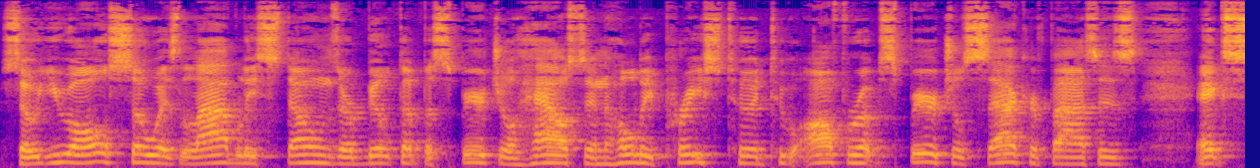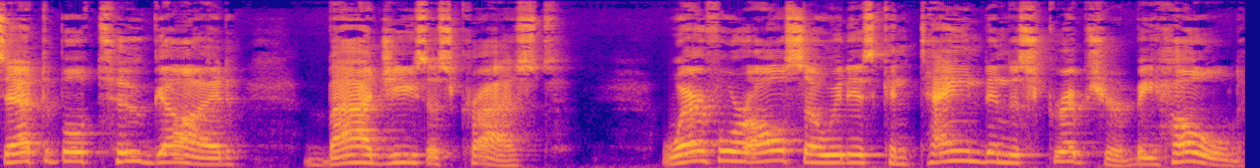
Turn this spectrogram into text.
So you also, as lively stones, are built up a spiritual house and holy priesthood to offer up spiritual sacrifices acceptable to God by Jesus Christ. Wherefore also it is contained in the scripture, Behold,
